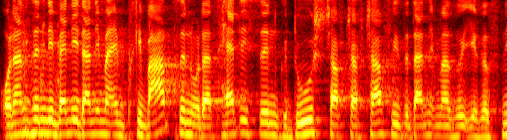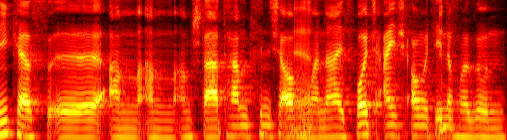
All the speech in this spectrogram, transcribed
Und dann sind die, wenn die dann immer im Privat sind oder fertig sind, geduscht, schaff, schaff, schaff, wie sie dann immer so ihre Sneakers äh, am, am, am Start haben, finde ich auch Ja. immer nice. Wollte ich eigentlich auch mit denen nochmal so ein,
